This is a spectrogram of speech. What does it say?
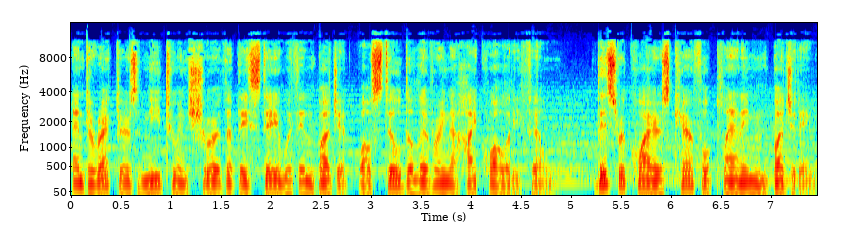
and directors need to ensure that they stay within budget while still delivering a high-quality film. This requires careful planning and budgeting,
